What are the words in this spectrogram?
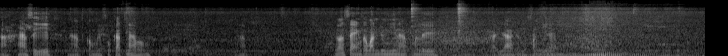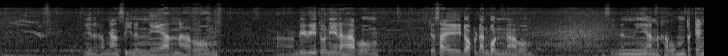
อะงาสีนะครับกล้องไม่โฟกัสนะครับผมนะครับย้อนแสงตะวันอยู่นี้นะครับ มันเลยถ่ายยากนฝั่งนี้นะครับนี่นะครับงานสีเนียนๆนะครับผมบีวีตัวนี้นะครับผมจะใส่ดอกด้านบนนะครับผม สีเนียนๆนะครับผมตะแกรง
